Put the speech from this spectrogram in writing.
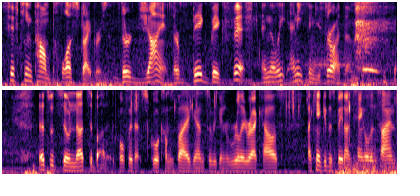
15 pound plus stripers. They're giant, they're big, big fish, and they'll eat anything you throw at them. That's what's so nuts about it. Hopefully that school comes by again so we can really wreck house. I can't get this bait untangled in time.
